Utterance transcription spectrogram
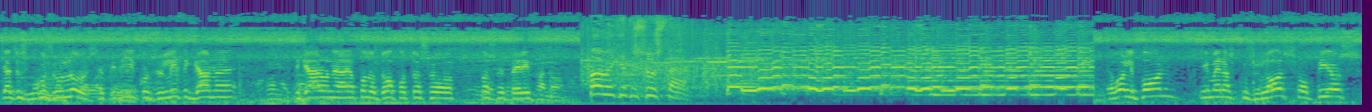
για τους κουζουλούς. Επειδή οι κουζουλοί την κάνουν, την κάνουν αυτόν τον τόπο τόσο, τόσο υπερήφανο. Πάμε και τη σούστα. Εγώ λοιπόν είμαι ένας κουζουλός ο οποίος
